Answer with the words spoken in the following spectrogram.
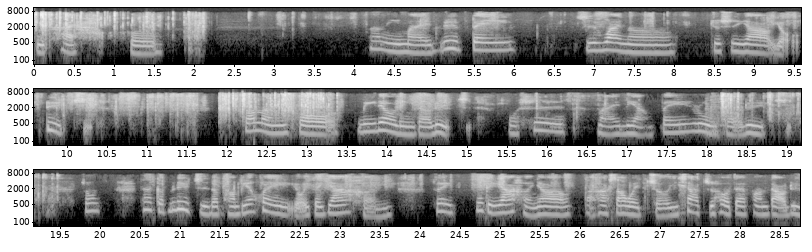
不太好喝。那你买滤杯之外呢，就是要有滤纸，专门 for V 六零的滤纸。我是买两杯入的滤纸，中那个滤纸的旁边会有一个压痕，所以那个压痕要把它稍微折一下之后再放到滤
